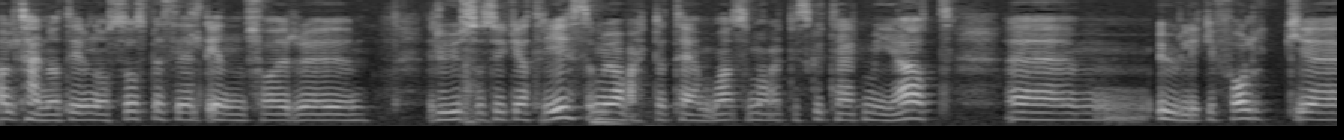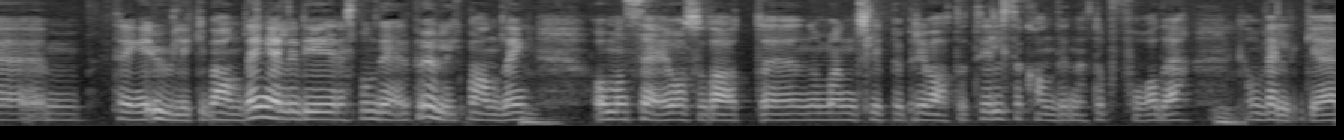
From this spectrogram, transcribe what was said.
alternativene også, spesielt innenfor uh, rus og psykiatri, som jo har vært et tema som har vært diskutert mye. At uh, ulike folk uh, trenger ulike behandling, eller de responderer på ulik behandling. Og man ser jo også da at når man slipper private til, så kan de nettopp få det. Kan velge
